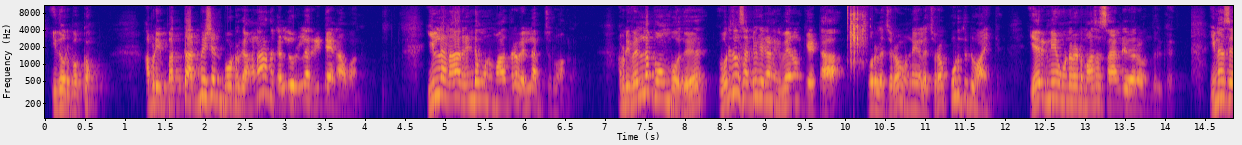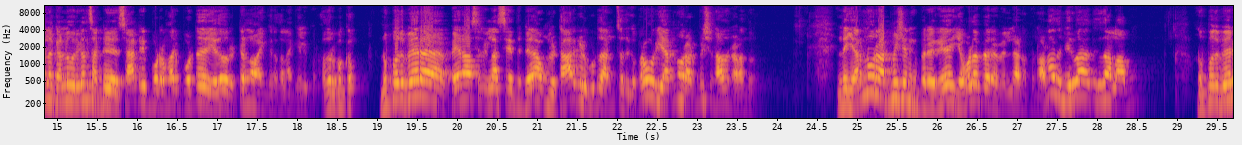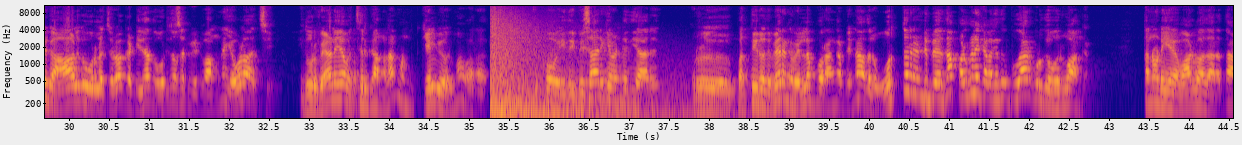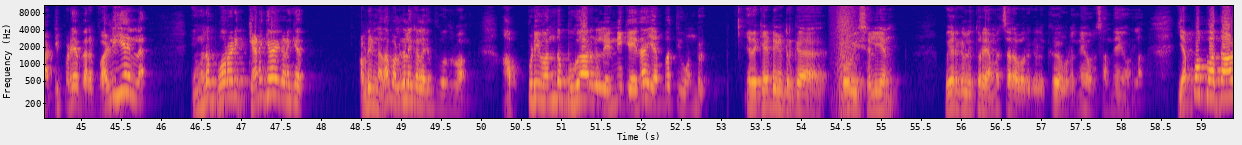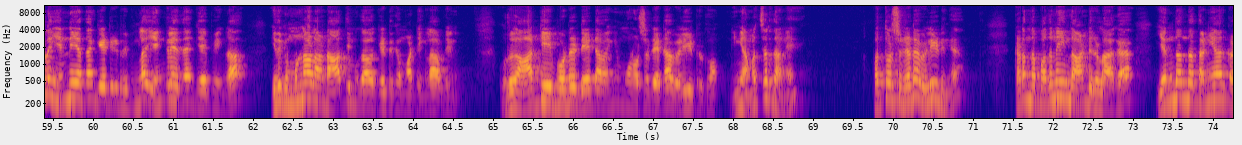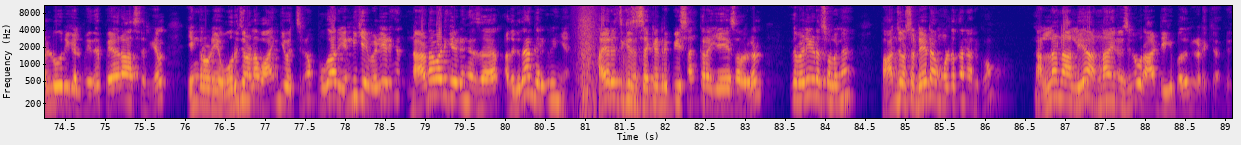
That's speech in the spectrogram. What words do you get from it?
இது ஒரு பக்கம். அப்படி பத்து அட்மிஷன் போட்டிருக்காங்கன்னா அந்த கல்லூரியில் ரிட்டைன் ஆவாங்க. இல்லைன்னா ரெண்டு மூணு மாதத்தில் வெளில அனுப்பிச்சிருவாங்களாம். அப்படி வெளில போகும்போது ஒரிஜினல் சர்டிஃபிகேட் எனக்கு வேணும்னு கேட்டால் ஒரு லட்ச ரூபா ஒன்றே லட்ச ரூபா கொடுத்துட்டு வாங்கிக்க. ஏற்கனவே ஒன்று ரெண்டு மாதம் சேலரி வேறு வந்திருக்கு. இன்னும் சில கல்லூரிகள் சட்டு சேலரி போடுற மாதிரி போட்டு ஏதோ ரிட்டர்னில் வாங்கிக்கிறதெல்லாம் கேள்விப்படும். அது ஒரு பக்கம். முப்பது பேரை பேராசிரியர்களாக சேர்த்துட்டு அவங்களுக்கு டார்கெட் கொடுத்து அனுப்பிச்சதுக்கப்புறம் ஒரு இரநூறு அட்மிஷனாவது நடந்துடும் இந்த இரநூறு அட்மிஷனுக்கு பிறகு எவ்வளோ பேரை வெளில அனுப்புனாலும் அது நிர்வாகத்துக்கு தான் லாபம். முப்பது பேருக்கு ஆளுக்கு ஒரு லட்ச ரூபா கட்டி தான் அந்த ஒரிஜினல் சர்டிஃபிகேட் வாங்கினா எவ்வளோ ஆச்சு? இது ஒரு வேலையாக வச்சுருக்காங்களான்னு நமக்கு கேள்வி வருமா வராது. இப்போ இது விசாரிக்க வேண்டியது யாரு? ஒரு பத்து இருபது பேர் அங்கே வெளில போறாங்க அப்படின்னா அதுல ஒருத்தர் ரெண்டு பேர் தான் பல்கலைக்கழகத்துக்கு புகார் கொடுக்க வருவாங்க. தன்னுடைய வாழ்வாதாரத்தை அடிப்படையாக வேற வழியே இல்லை. இவங்கள போராடி கிடைக்கவே கிடைக்காது. அப்படின்னா தான் பல்கலைக்கழகத்துக்கு வந்துருவாங்க. அப்படி வந்த புகார்கள் எண்ணிக்கை தான் எண்பத்தி ஒன்று. இதை கேட்டுக்கிட்டு இருக்க கோவி செலியன் உயர்கல்வித்துறை அமைச்சர் அவர்களுக்கு உடனே ஒரு சந்தேகம் வரலாம். எப்போ பார்த்தாலும் என்னைய தான் கேட்டுக்கிட்டு இருப்பீங்களா? எங்களே தான் கேட்பீங்களா? இதுக்கு முன்னால் ஆண்டு அதிமுகவை கேட்டுக்க மாட்டீங்களா? அப்படின்னு. ஒரு ஆர்டிஐ போட்டு டேட்டா வாங்கி மூணு வருஷம் டேட்டா வெளியிட்டிருக்கோம் நீங்கள் அமைச்சர் தானே? பத்து வருஷம் டேட்டா வெளியிடுங்க. கடந்த பதினைந்து ஆண்டுகளாக எந்தெந்த தனியார் கல்லூரிகள் மீது பேராசிரியர்கள் எங்களுடைய ஒரிஜினலாக வாங்கி வச்சுருங்க புகார் எண்ணிக்கையை வெளியிடுங்க. நடவடிக்கை எடுங்க சார் அதுக்கு தான் அங்கே இருக்கிறீங்க. Higher education secretary P Shankar AS அவர்கள் இதை வெளியிட சொல்லுங்கள் பாஞ்சு வருஷம் டேட்டா உங்கள்கிட்ட தானே இருக்கும்? நல்ல நாள்லயே அண்ணா யூனிவர்சிட்டியில் ஒரு ஆர்டிக்கு பதில் கிடைக்காது.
